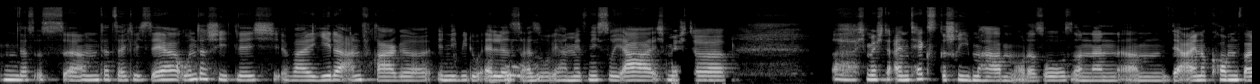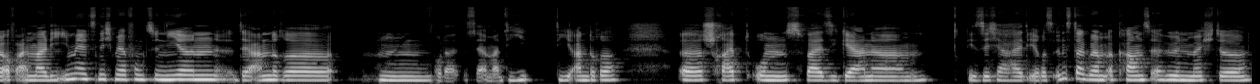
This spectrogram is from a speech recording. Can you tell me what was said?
Das ist ähm, tatsächlich sehr unterschiedlich, weil jede Anfrage individuell ist. Mhm. Also wir haben jetzt nicht so, ja, ich möchte ich möchte einen Text geschrieben haben oder so, sondern ähm, der eine kommt, weil auf einmal die E-Mails nicht mehr funktionieren, der andere, mh, hm, oder ist ja immer die, die andere, äh, schreibt uns, weil sie gerne die Sicherheit ihres Instagram-Accounts erhöhen möchte.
